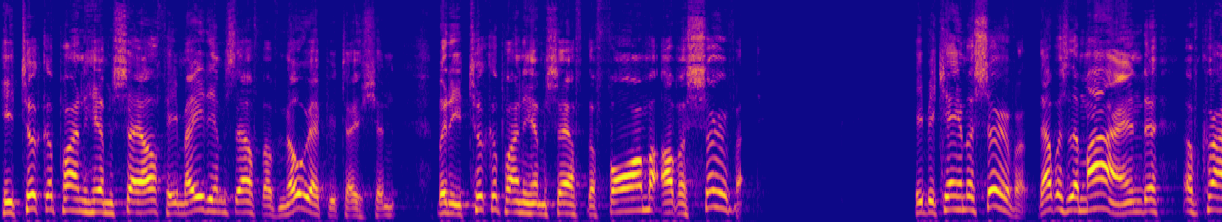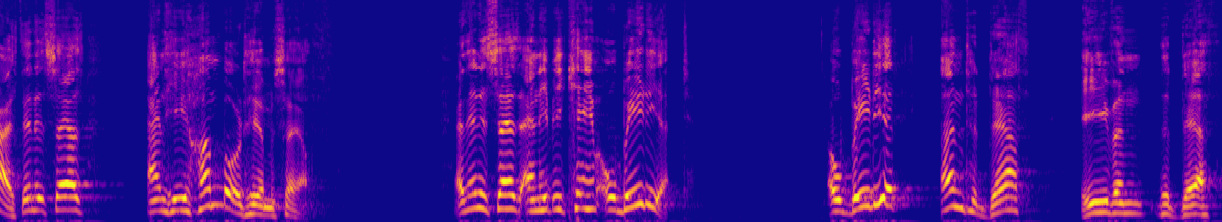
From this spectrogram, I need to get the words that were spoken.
He took upon Himself, He made Himself of no reputation, but He took upon Himself the form of a servant. He became a servant. That was the mind of Christ. Then it says, and he humbled himself. And then it says, and he became obedient. Obedient unto death, even the death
